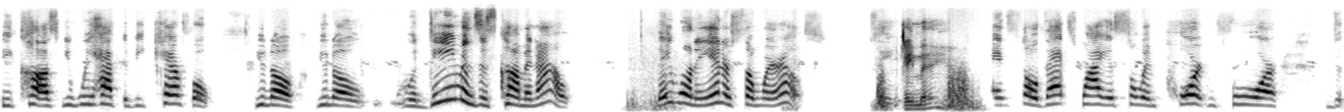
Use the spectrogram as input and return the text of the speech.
because you, we have to be careful. You know, you know, when demons is coming out, they want to enter somewhere else. See? Amen. And so that's why it's so important for the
